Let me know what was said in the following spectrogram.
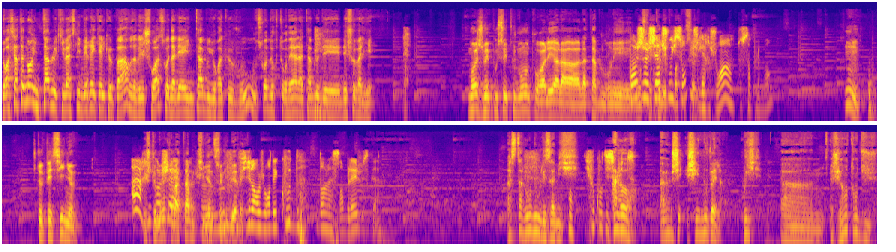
Il y aura certainement une table qui va se libérer quelque part. Vous avez le choix, soit d'aller à une table où il y aura que vous, ou soit de retourner à la table des, des chevaliers. Moi, je vais pousser tout le monde pour aller à la, la table où on les. Moi on je cherche où ils sont puis je les rejoins tout simplement. Hmm. Je te fais signe. Ah, Et je te montre la table qui Je vient de se libérer. faufile en jouant des coudes dans l'assemblée jusqu'à. Installons-nous, les amis. Bon, il faut qu'on discute. Alors, euh, j'ai une nouvelle. Oui, euh, j'ai entendu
